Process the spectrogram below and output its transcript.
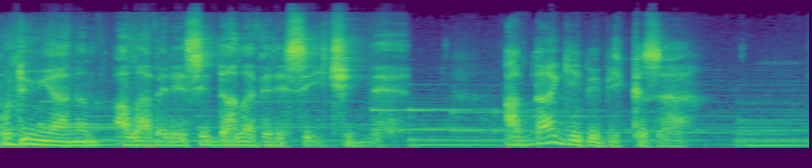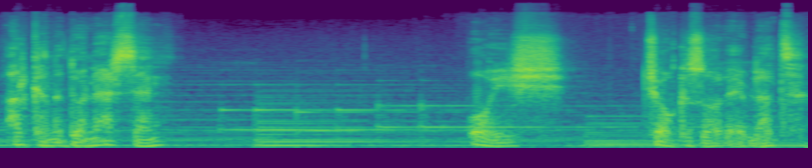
Bu dünyanın alaveresi dalaveresi içinde Adda gibi bir kıza arkanı dönersen o iş çok zor evlat.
